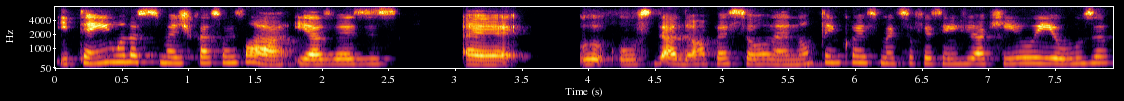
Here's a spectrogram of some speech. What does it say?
e tem uma dessas medicações lá. E às vezes é, o, o cidadão, a pessoa, né, não tem conhecimento suficiente daquilo e usa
